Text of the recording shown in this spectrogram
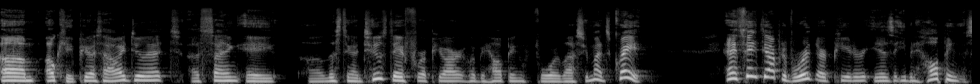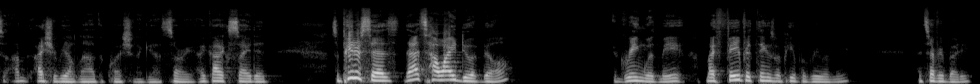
Um, okay, here's how I do it. Uh, signing a uh, listing on Tuesday for a PR who I've been helping for the last few months. Great. And I think the operative word there, Peter, is that you've been helping. So I should read out loud the question, I guess. Sorry, I got excited. So Peter says, That's how I do it, Bill. Agreeing with me. My favorite thing is when people agree with me. That's everybody.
